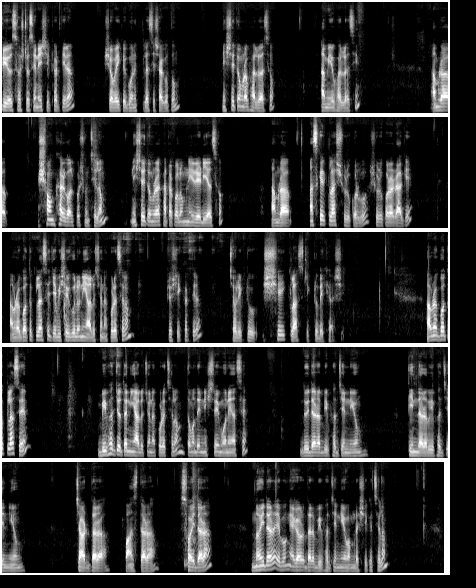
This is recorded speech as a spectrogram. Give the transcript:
প্রিয় ষষ্ঠ শ্রেণির শিক্ষার্থীরা, সবাইকে গণিত ক্লাসে স্বাগতম। নিশ্চয়ই তোমরা ভালো আছো, আমিও ভালো আছি। আমরা সংখ্যার গল্প শুনছিলাম। নিশ্চয়ই তোমরা খাতা কলম নিয়ে রেডি আছো। আমরা আজকের ক্লাস শুরু করব। শুরু করার আগে আমরা গত ক্লাসে যে বিষয়গুলো নিয়ে আলোচনা করেছিলাম, প্রিয় শিক্ষার্থীরা, চল একটু সেই ক্লাসটি একটু দেখে আসি। আমরা গত ক্লাসে বিভাজ্যতা নিয়ে আলোচনা করেছিলাম। তোমাদের নিশ্চয়ই মনে আছে। দুই দ্বারা বিভাজ্যের নিয়ম, তিন দ্বারা বিভাজ্যের নিয়ম, চার দ্বারা, পাঁচ দ্বারা, ছয় দ্বারা, নয় দ্বারা এবং এগারো দ্বারা বিভাজ্যের নিয়ম আমরা শিখেছিলাম।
